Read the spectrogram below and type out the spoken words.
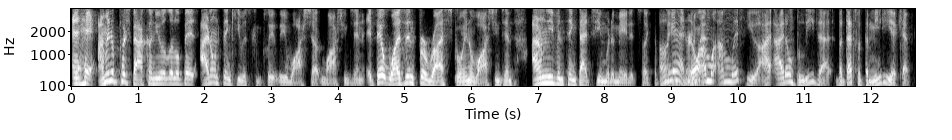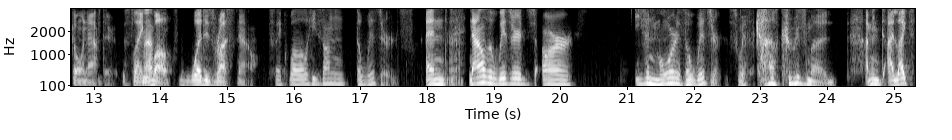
And hey, I'm going to push back on you a little bit. I don't think he was completely washed out in Washington. If it wasn't for Russ going to Washington, I don't even think that team would have made it to like the Oh yeah, tournament. no, I'm I'm with you. I I don't believe that, but that's what the media kept going after. It's like, Yeah. well, what is Russ now? It's like, well, he's on the Wizards, and Yeah. now the Wizards are even more the Wizards with Kyle Kuzma. I mean, I liked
